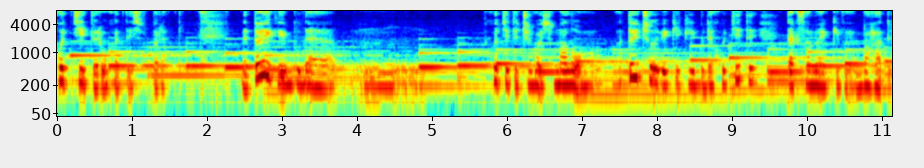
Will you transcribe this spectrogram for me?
хотіти рухатись вперед. Не той, який буде хотіти чогось малого, а той чоловік, який буде хотіти так само, як і ви, багато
